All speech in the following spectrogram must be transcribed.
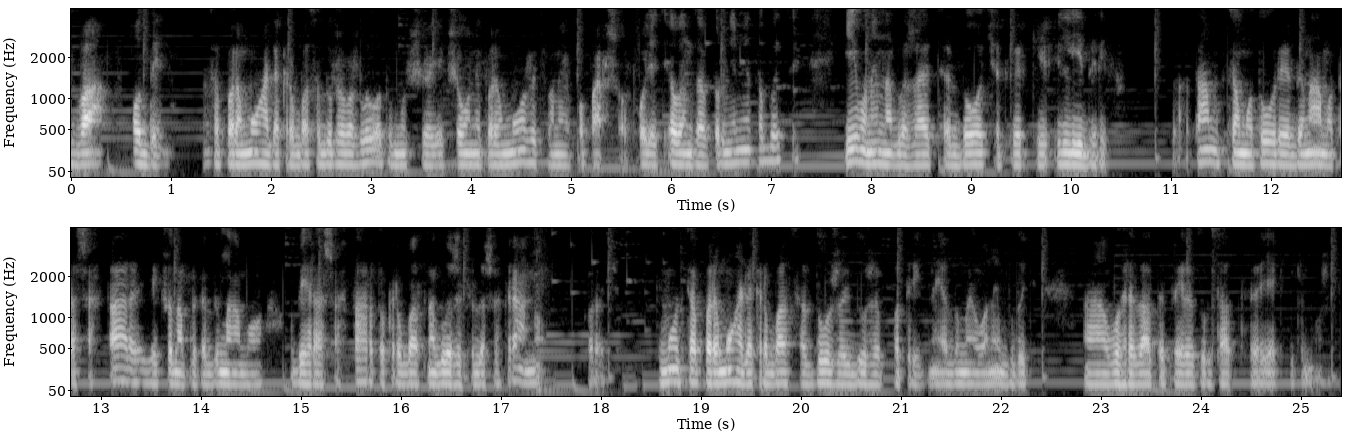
2-1. Ця перемога для Кривбаса дуже важлива, тому що якщо вони переможуть, вони, по-перше, обходять ЛНЗ в турнірній таблиці, і вони наближаються до четвірки лідерів. Там в цьому турі Динамо та Шахтар. Якщо, наприклад, Динамо обіграє Шахтар, то Кривбас наближиться до Шахтаря. Ну коротше, тому ця перемога для Кривбаса дуже і дуже потрібна. Я думаю, вони будуть вигризати цей результат як тільки можуть.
